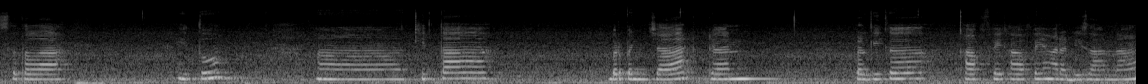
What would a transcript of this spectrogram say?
Setelah itu uh, kita berpencar dan pergi ke kafe-kafe yang ada di sana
